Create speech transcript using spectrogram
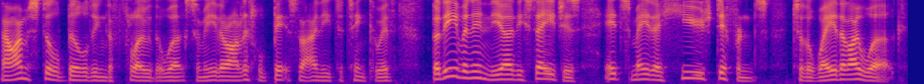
Now, I'm still building the flow that works for me. There are little bits that I need to tinker with, but even in the early stages, it's made a huge difference to the way that I work.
